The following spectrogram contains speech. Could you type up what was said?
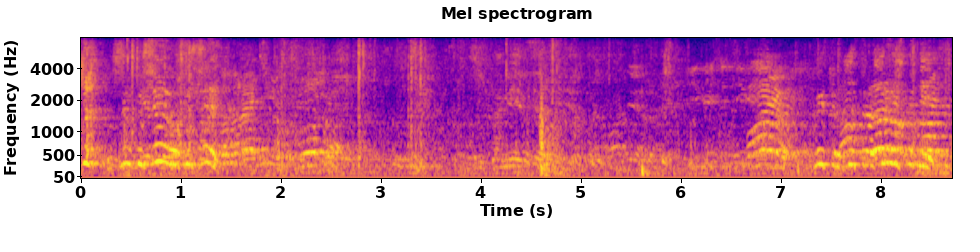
Души, души его, души. Быстро, быстро, отрывись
